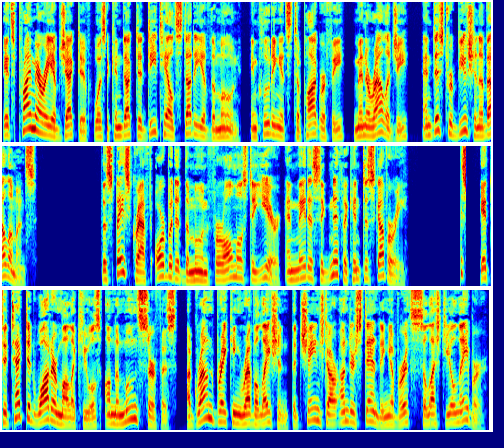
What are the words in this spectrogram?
Its primary objective was to conduct a detailed study of the Moon, including its topography, mineralogy, and distribution of elements. The spacecraft orbited the Moon for almost a year and made a significant discovery. It detected water molecules on the Moon's surface, a groundbreaking revelation that changed our understanding of Earth's celestial neighbor.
